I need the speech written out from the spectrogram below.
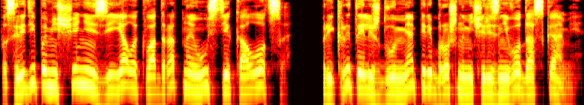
Посреди помещения зияло квадратное устье колодца, прикрытая лишь двумя переброшенными через него досками.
